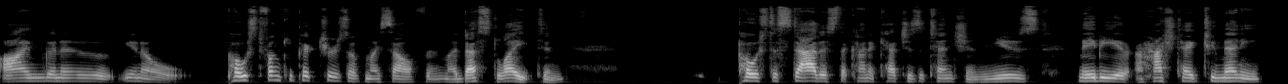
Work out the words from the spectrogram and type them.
I'm gonna, you know, post funky pictures of myself in my best light and post a status that kind of catches attention and use maybe a, hashtag too many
